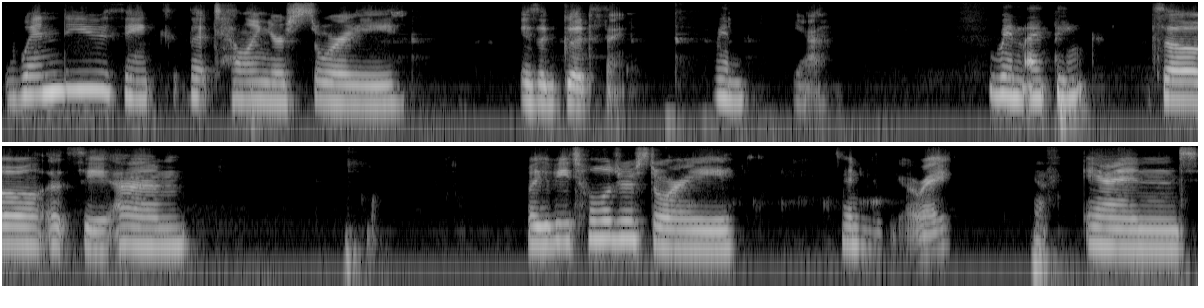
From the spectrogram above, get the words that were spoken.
when do you think that telling your story is a good thing? When? Yeah. When I think. So, let's see. Um, like if you told your story 10 years ago, right? Yes. And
